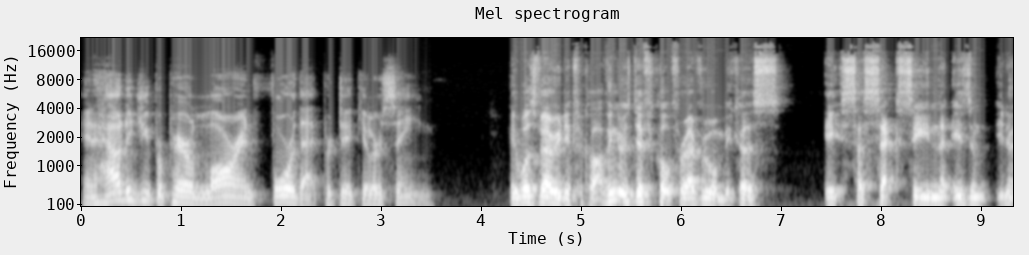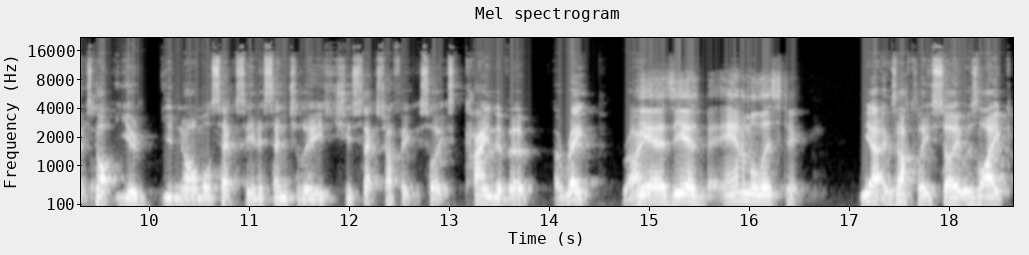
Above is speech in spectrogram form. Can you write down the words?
And how did you prepare Lauren for that particular scene? It was very difficult. I think it was difficult for everyone because it's a sex scene that isn't, you know, it's not your your normal sex scene. Essentially, she's sex trafficked, so it's kind of a, a rape, right? Yes, yes, animalistic. Yeah, exactly. So it was like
